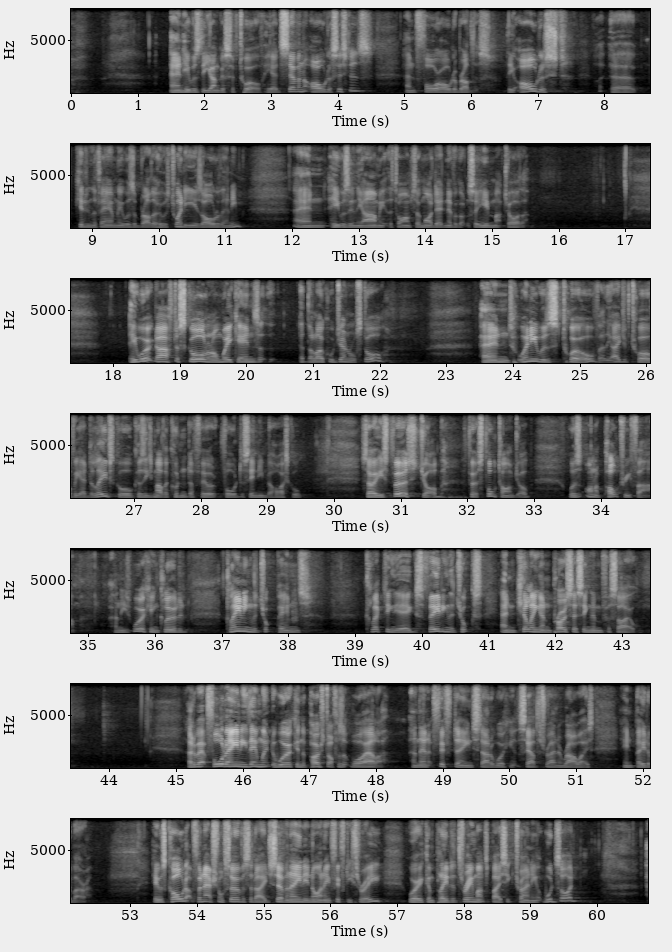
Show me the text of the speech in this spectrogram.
And he was the youngest of 12. He had seven older sisters and four older brothers. The oldest uh, kid in the family was a brother who was 20 years older than him, and he was in the army at the time, so my dad never got to see him much either. He worked after school and on weekends at the local general store. And when he was 12, at the age of 12, he had to leave school because his mother couldn't afford to send him to high school. So his first job, first full time job, was on a poultry farm and his work included cleaning the chook pens, collecting the eggs, feeding the chooks, and killing and processing them for sale. At about 14, he then went to work in the post office at Whyalla, and then at 15, started working at the South Australian Railways in Peterborough. He was called up for national service at age 17 in 1953, where he completed three months basic training at Woodside,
